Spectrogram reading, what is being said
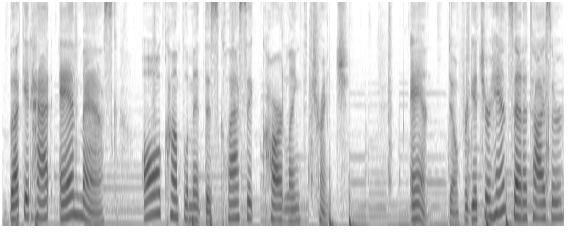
bucket hat, and mask all complement this classic car length trench. And don't forget your hand sanitizer.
